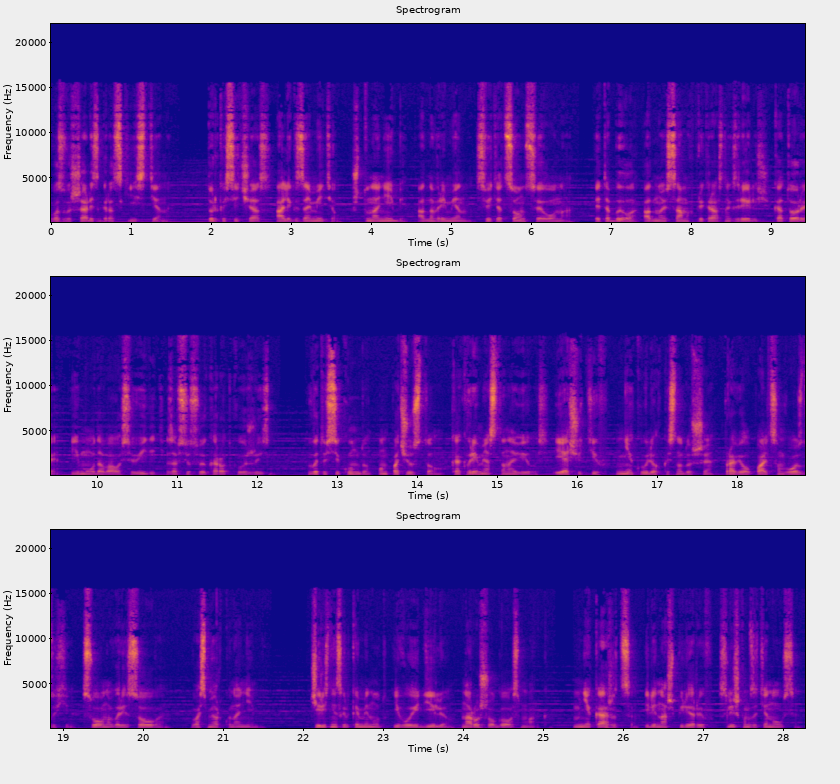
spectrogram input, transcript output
возвышались городские стены. Только сейчас Алекс заметил, что на небе одновременно светят солнце и луна. Это было одно из самых прекрасных зрелищ, которые ему удавалось увидеть за всю свою короткую жизнь. В эту секунду он почувствовал, как время остановилось, и, ощутив некую легкость на душе, провел пальцем в воздухе, словно вырисовывая восьмерку на небе. Через несколько минут его идиллию нарушил голос Марка. «Мне кажется, или наш перерыв слишком затянулся».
